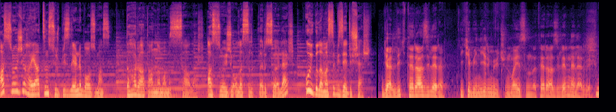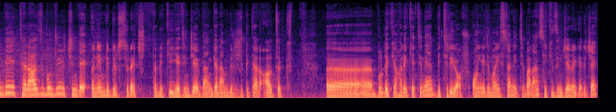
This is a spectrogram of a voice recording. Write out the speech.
Astroloji hayatın sürprizlerini bozmaz. Daha rahat anlamamızı sağlar. Astroloji olasılıkları söyler, uygulaması bize düşer. Geldik terazilere. 2023'ün Mayıs'ında terazileri neler bekliyor? Şimdi terazi burcu için de önemli bir süreç. Tabii ki 7. evden gelen bir Jüpiter artık eee, buradaki hareketini bitiriyor. 17 Mayıs'tan itibaren 8. eve gelecek.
